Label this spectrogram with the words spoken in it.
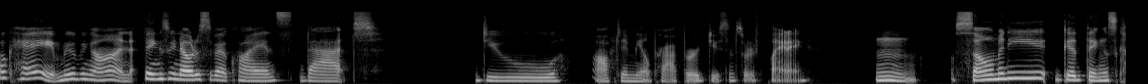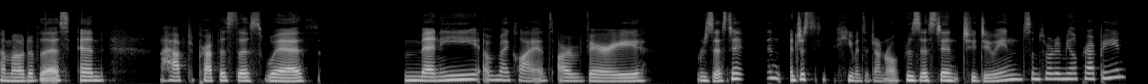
Okay moving on. Things we notice about clients that do often meal prep or do some sort of planning. Mm. so many good things come out of this and i have to preface this with many of my clients are very resistant just humans in general resistant to doing some sort of meal prepping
